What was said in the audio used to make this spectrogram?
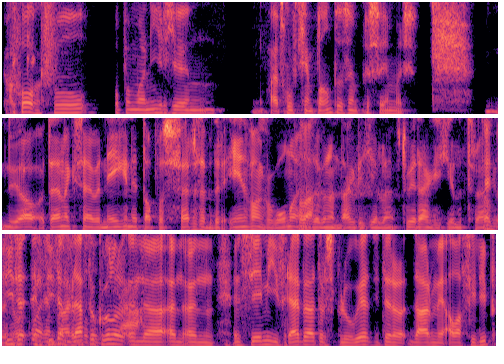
Goh. Ik, voel op een manier geen... Het hoeft geen plan te zijn per se, maar... Nu ja, uiteindelijk zijn we negen etappes ver. Ze hebben er één van gewonnen voilà. en ze hebben een dag de gele, of twee dagen gele trui. En het is en blijft ook wel een, een, een, een semi-vrijbuitersploeg. Hè. Zit er daar met Alaphilippe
